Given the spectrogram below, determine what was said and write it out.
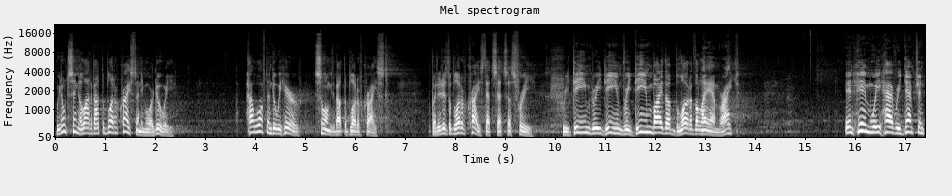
We don't sing a lot about the blood of Christ anymore, do we? How often do we hear songs about the blood of Christ? But it is the blood of Christ that sets us free. Redeemed, redeemed, redeemed by the blood of the Lamb, right? In Him we have redemption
